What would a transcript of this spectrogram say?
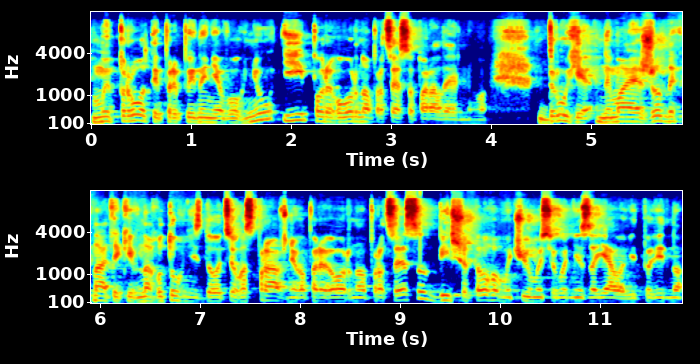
Ми проти припинення вогню і переговорного процесу паралельного. Друге, немає жодних натяків на готовність до цього справжнього переговорного процесу. Більше того, ми чуємо сьогодні заяви відповідно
